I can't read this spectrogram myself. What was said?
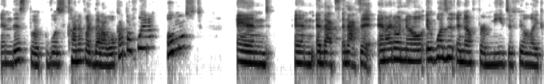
in this book was kind of like that I woke up afuera almost. And and and that's and that's it. And I don't know, it wasn't enough for me to feel like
